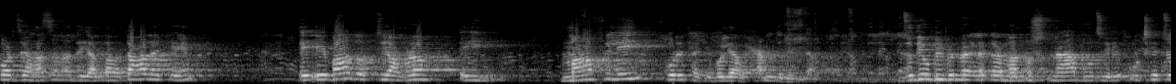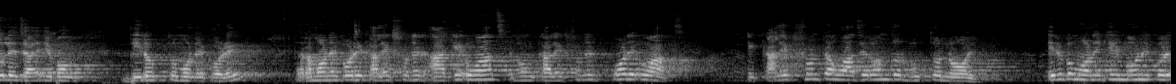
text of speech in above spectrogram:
কর্জে হাসানা দিই আল্লাহ তাআলাকে। এই এবাদতটি আমরা এই মাহফিলেই করে থাকি বলি আলহামদুলিল্লাহ। যদিও বিভিন্ন এলাকার মানুষ না বুঝে উঠে চলে যায় এবং বিরক্ত মনে করে তারা মনে করে কালেকশনের আগে ওয়াজ এবং কালেকশনের পরে ওয়াজ। এই কালেকশনটা ওয়াজের অন্তর্ভুক্ত নয়। এরকম অনেকেই মনে করে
